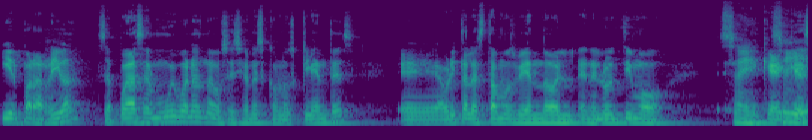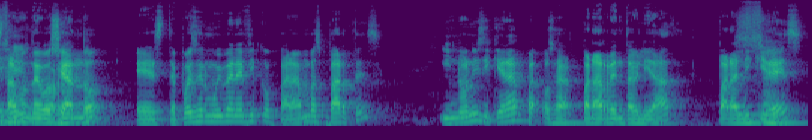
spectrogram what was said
ir para arriba. Se puede hacer muy buenas negociaciones con los clientes. Eh, ahorita la estamos viendo el- en el último Sí, que, sí, que estamos sí, negociando, correcto. este, puede ser muy benéfico para ambas partes y no ni siquiera, pa- o sea, para rentabilidad, para liquidez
